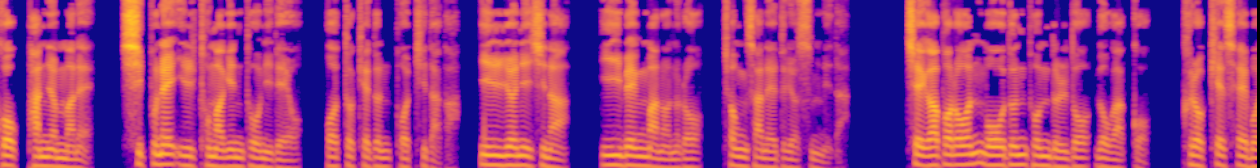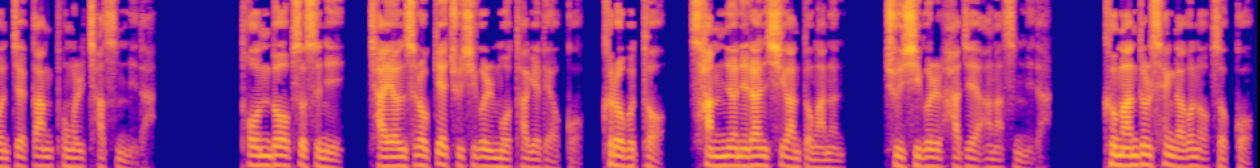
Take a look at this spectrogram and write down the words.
꼭 반년 만에 10분의 1토막인 돈이 되어 어떻게든 버티다가 1년이 지나 200만 원으로 정산해 드렸습니다. 제가 벌어온 모든 돈들도 녹았고 그렇게 세 번째 깡통을 찼습니다. 돈도 없었으니 자연스럽게 주식을 못하게 되었고 그로부터 3년이란 시간 동안은 주식을 하지 않았습니다. 그만둘 생각은 없었고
